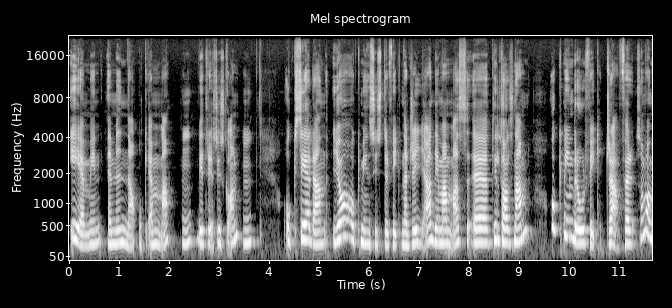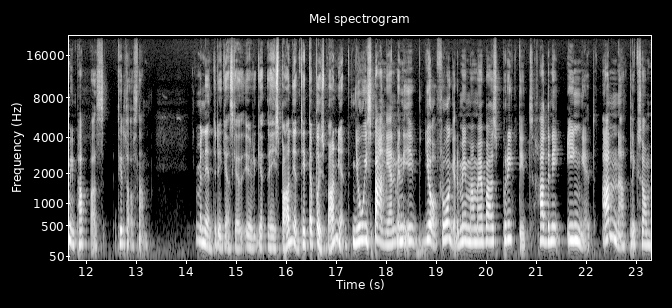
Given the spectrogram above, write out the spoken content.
Emin, Emina och Emma. Vi är tre syskon. Och sedan jag och min syster fick Nadria, det är mammas eh, tilltalsnamn. Och min bror fick Jafer, som var min pappas tilltalsnamn. Men är inte det ganska, i Spanien? Titta på i Spanien. Jo, i Spanien, men jag frågade min mamma, jag bara alltså, på riktigt, hade ni inget annat liksom?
